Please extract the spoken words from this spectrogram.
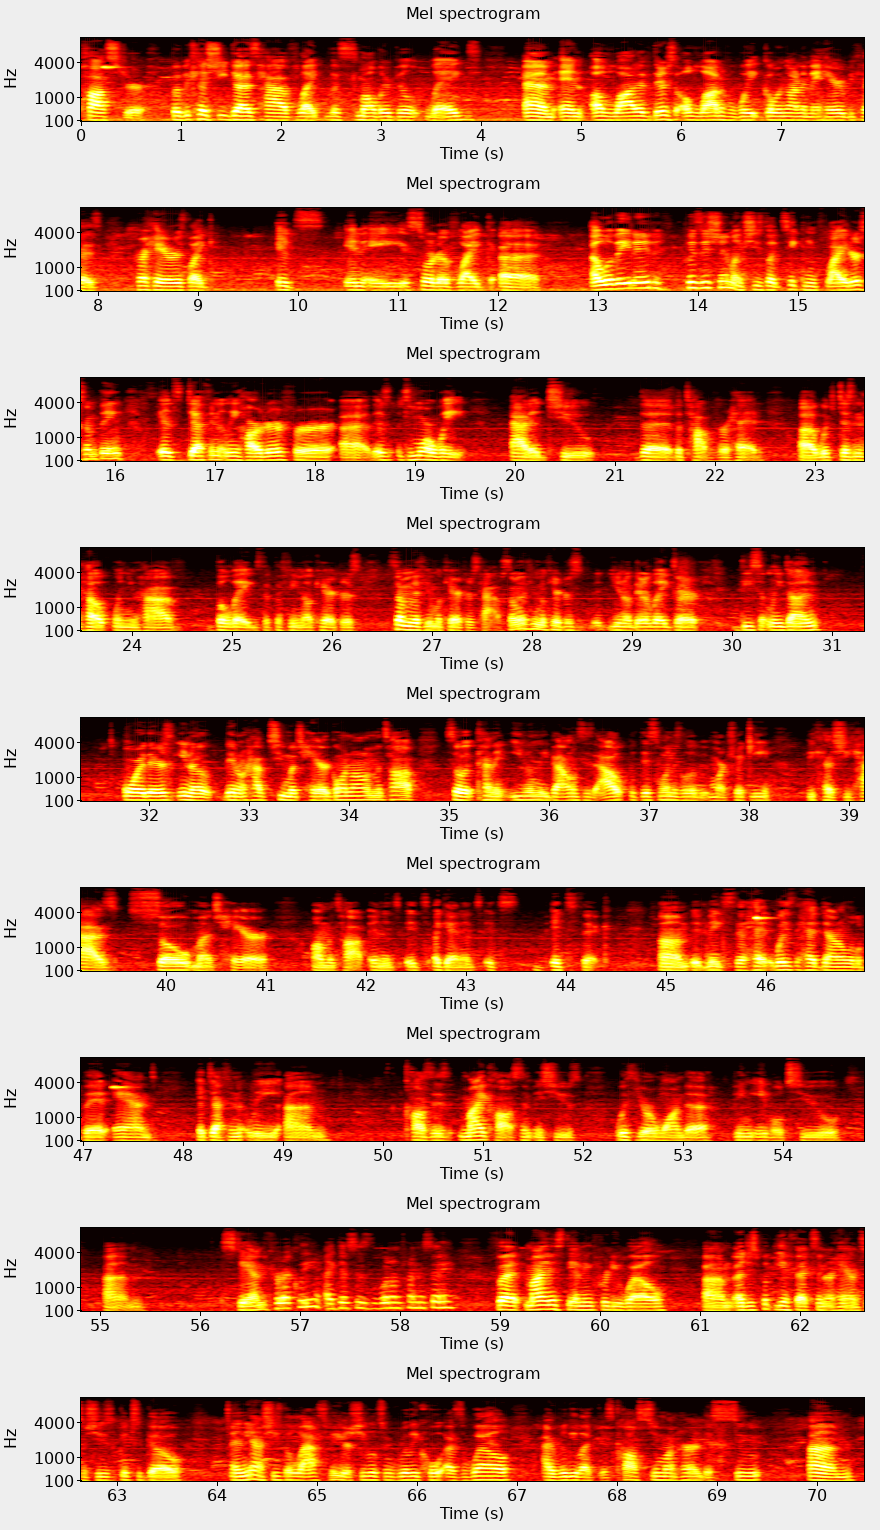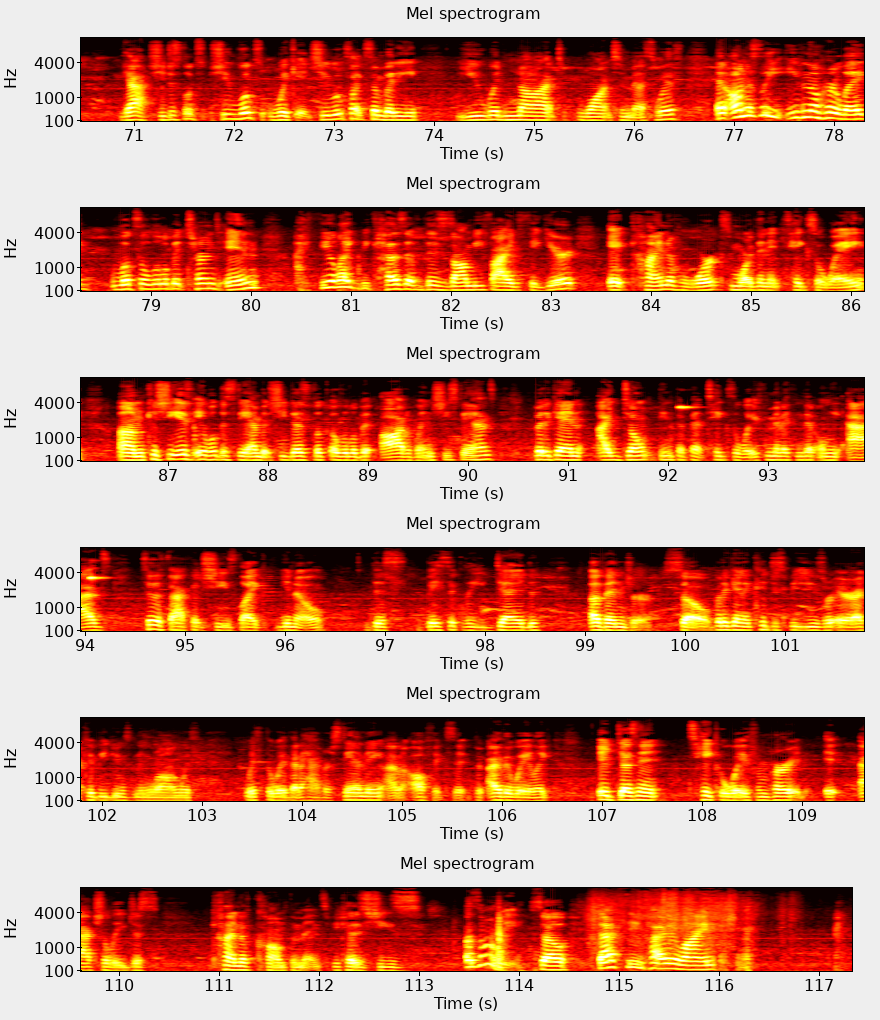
posture, but because she does have like the smaller built legs um, and a lot of there's a lot of weight going on in the hair because her hair is like it's in a sort of like uh, elevated position, like she's like taking flight or something. It's definitely harder for uh, there's it's more weight added to the the top of her head, uh, which doesn't help when you have the legs that the female characters, some of the female characters have. Some of the female characters, you know, their legs are decently done, or there's, you know, they don't have too much hair going on on the top, so it kind of evenly balances out. But this one is a little bit more tricky because she has so much hair on the top, and it's it's again it's it's it's thick. Um, it makes the head weighs the head down a little bit, and it definitely um, causes might cause some issues with your Wanda being able to um, stand correctly. I guess is what I'm trying to say. But mine is standing pretty well. Um, I just put the effects in her hand, so she's good to go. And yeah, she's the last figure. She looks really cool as well. I really like this costume on her, this suit. Um, yeah, she just looks she looks wicked. She looks like somebody you would not want to mess with. And honestly, even though her leg looks a little bit turned in, I feel like because of this zombified figure, it kind of works more than it takes away. Um, because she is able to stand, but she does look a little bit odd when she stands. But again, I don't think that that takes away from it. I think that only adds to the fact that she's like, you know, this basically dead Avenger. So, but again, it could just be user error. I could be doing something wrong with with the way that I have her standing. I will fix it. But either way, like it doesn't take away from her. It, it actually just kind of complements because she's a zombie. So that's the entire line.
